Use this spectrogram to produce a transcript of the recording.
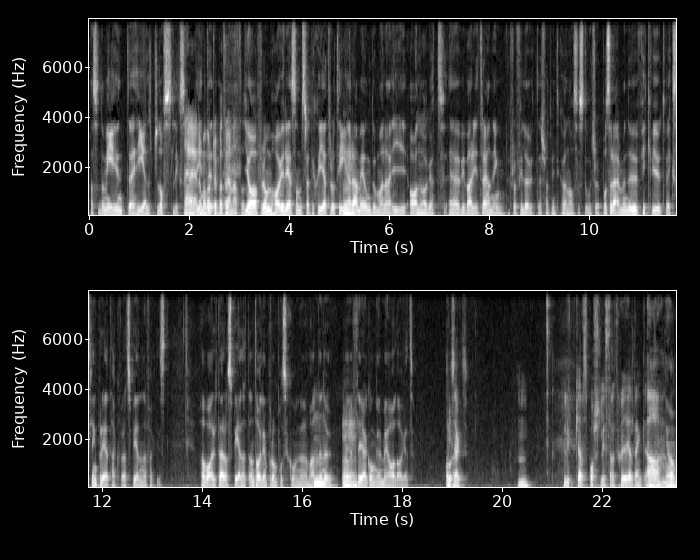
Alltså de är ju inte helt lost liksom. nej, de har inte, varit uppe och tränat och. Ja, för de har ju det som strategi att rotera Mm. med ungdomarna i A-laget eh, vid varje träning för att fylla ut så att vi inte kan ha så stor trupp och sådär. Men nu fick vi utväxling på det tack vare att spelarna faktiskt har varit där och spelat antagligen på de positionerna de hade Mm. nu eh, Mm. flera gånger med A-laget. Och- Exakt. Mm. Lyckad sportslig strategi helt enkelt. Ja, Ja.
